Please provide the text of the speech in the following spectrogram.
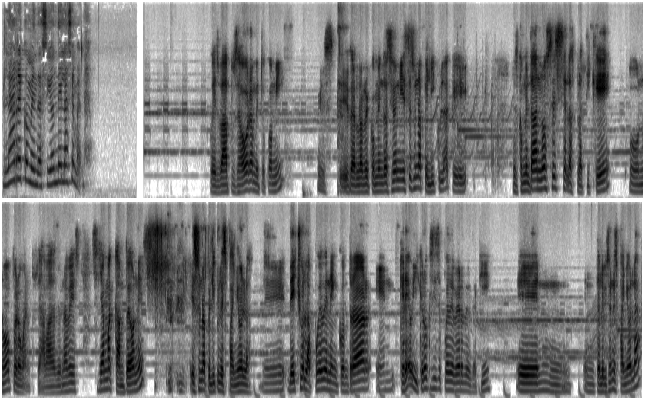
la recomendación de la semana. Pues va, pues ahora me tocó a mí este, dar la recomendación. Y esta es una película que les comentaba, no sé si se las platiqué o no, pero bueno, pues ya va de una vez. Se llama Campeones. Es una película española. Eh, de hecho, la pueden encontrar en, creo, y creo que sí se puede ver desde aquí, en, televisión española,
